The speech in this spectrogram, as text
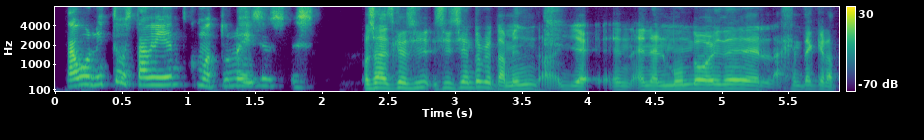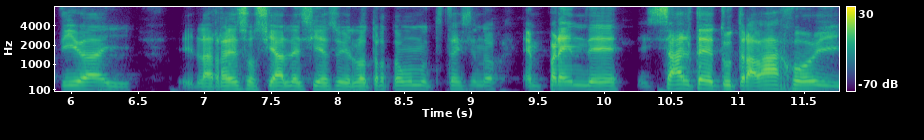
está bonito, está bien, como tú le dices. O sea, es que sí, sí, siento que también en, en, el mundo hoy de la gente creativa y, las redes sociales y eso, y el otro, todo el mundo te está diciendo, emprende, salte de tu trabajo y,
